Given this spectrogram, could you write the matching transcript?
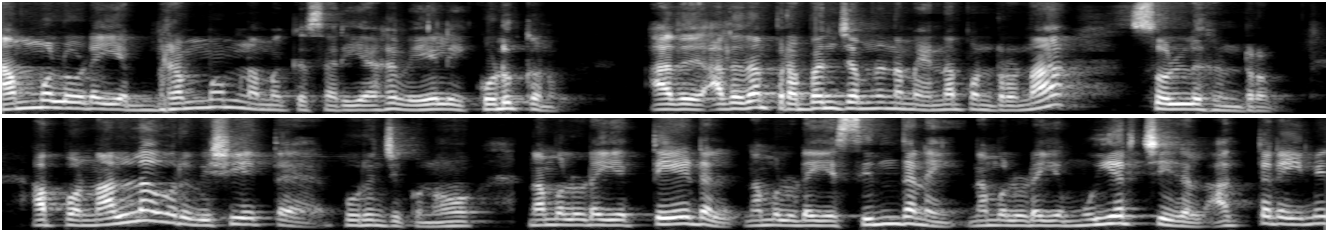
நம்மளுடைய பிரம்மம் நமக்கு சரியாக வேலை கொடுக்கணும். அது அதுதான் பிரபஞ்சம்னு நம்ம என்ன பண்றோம்னா சொல்லுகின்றோம். அப்போ நல்ல ஒரு விஷயத்த புரிஞ்சுக்கணும். நம்மளுடைய தேடல் நம்மளுடைய சிந்தனை நம்மளுடைய முயற்சிகள் அத்தனையுமே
